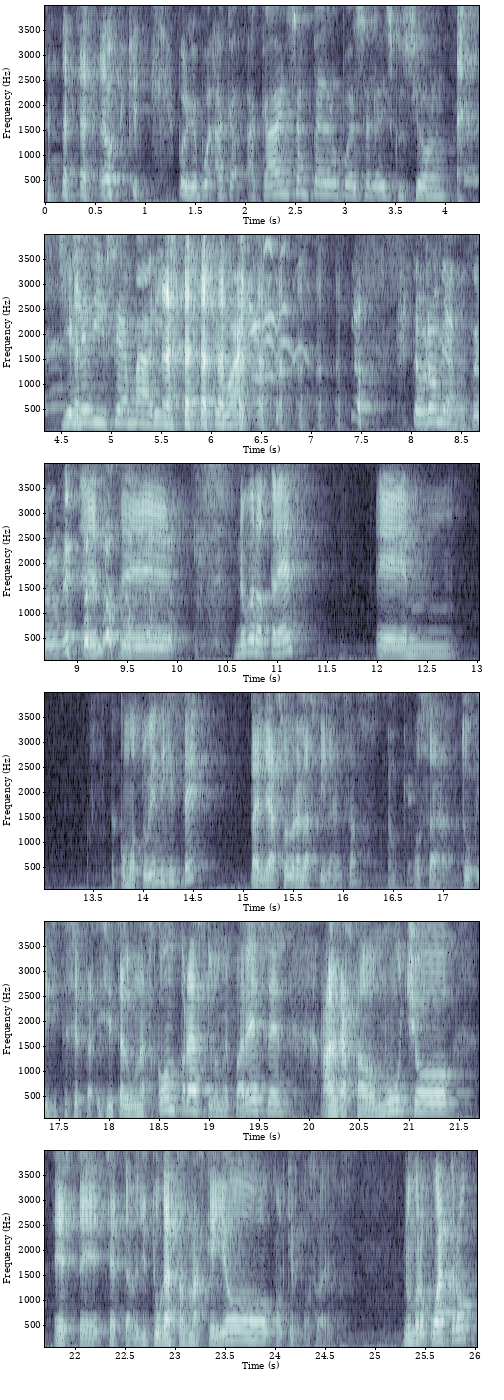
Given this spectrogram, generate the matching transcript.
Porque pues, acá, acá en San Pedro puede ser la discusión. ¿Quién le dice a Mari que vaya? No, estoy bromeando, estoy bromeando. Este, número tres, em, como tú bien dijiste, pelear sobre las finanzas. O sea, tú hiciste, cierta- hiciste algunas compras que no me parecen, has gastado mucho, este, etcétera. Tú gastas más que yo, cualquier cosa de esas. Número cuatro,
